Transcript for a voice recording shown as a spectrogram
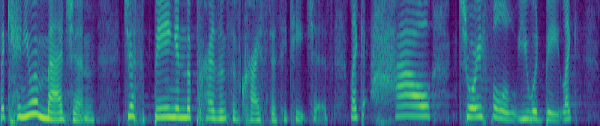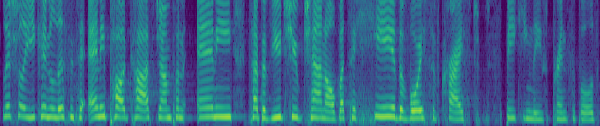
But can you imagine just being in the presence of Christ as he teaches? Like how joyful you would be. Like Literally, you can listen to any podcast, jump on any type of YouTube channel, but to hear the voice of Christ speaking these principles,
